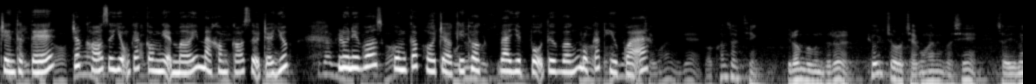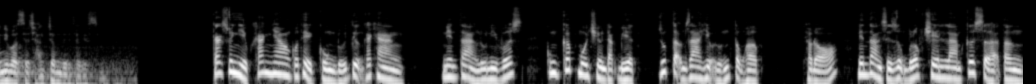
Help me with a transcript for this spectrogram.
Trên thực tế, rất khó sử dụng các công nghệ mới mà không có sự trợ giúp. Luniverse cung cấp hỗ trợ kỹ thuật và dịch vụ tư vấn một cách hiệu quả. 이런 부분들을 효율적으로 제공하는 것이 저희 루니버스의 장점들이 되겠습니다. Các doanh nghiệp khác nhau có thể cùng đối tượng khách hàng. Nền tảng Luniverse cung cấp môi trường đặc biệt giúp tạo ra hiệu ứng tổng hợp. Theo đó, nền tảng sử dụng blockchain làm cơ sở hạ tầng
